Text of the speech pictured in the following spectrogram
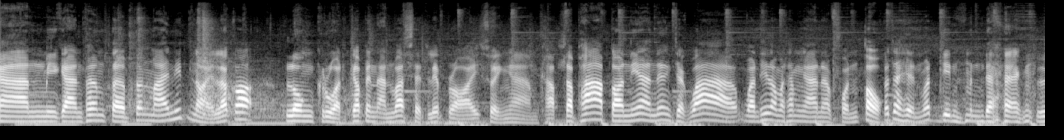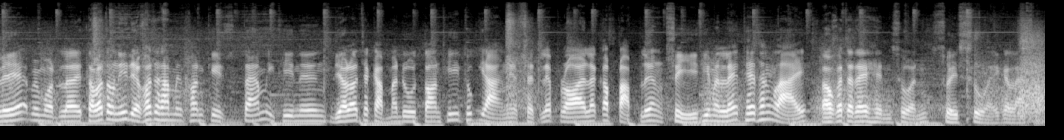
งานมีการเพิ่มเติมต้นไม้นิดหน่อย แล้วก็ลงกรวดก็เป็นอันว่าเสร็จเรียบร้อยสวยงามครับ สภาพตอนนี้เนื่องจากว่าวันที่เรามาทำงานฝนตกก็จะเห็นว่าดินมันแดง เละไปหมดเลย แต่ว่าตรงนี้เดี๋ยวเขาจะทำเป็นคอนกรีตสแตมป์อีกทีนึง เดี๋ยวเราจะกลับมาดูตอนที่ทุกอย่างเนี่ยเสร็จเรียบร้อยแล้วก็ปรับเรื่องสีที่มันเละเทะทั้งหลาย เราก็จะได้เห็นสวนสวยๆกันแล้วครับ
